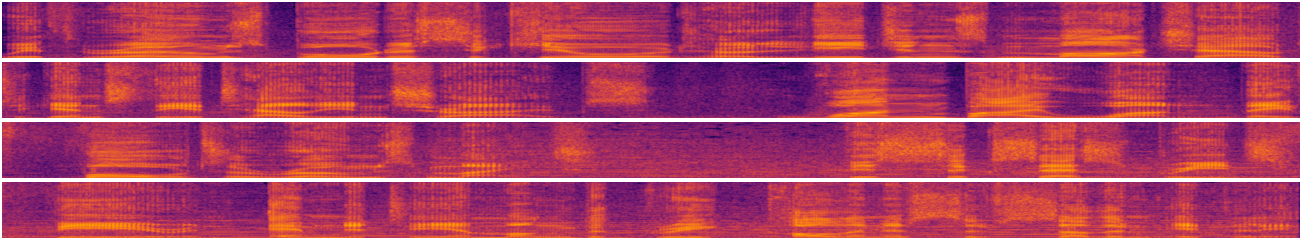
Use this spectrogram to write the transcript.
With Rome's border secured, her legions march out against the Italian tribes. One by one, they fall to Rome's might. This success breeds fear and enmity among the Greek colonists of southern Italy.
